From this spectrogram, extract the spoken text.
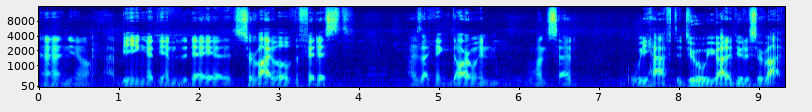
And, you know, being at the end of the day a survival of the fittest, as I think Darwin once said, we have to do what we got to do to survive.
